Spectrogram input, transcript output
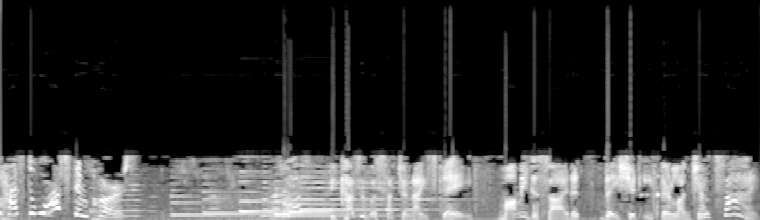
Mommy has to wash them first. Because it was such a nice day, Mommy decided they should eat their lunch outside.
